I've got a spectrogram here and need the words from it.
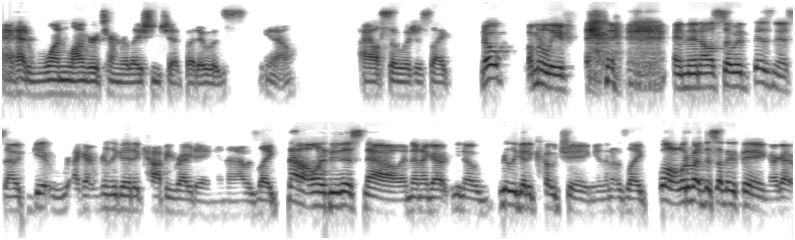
I had had one longer term relationship, but it was, you know, I also was just like, nope, I'm going to leave. and then also with business, I would get, I got really good at copywriting. And then I was like, no, I want to do this now. And then I got, you know, really good at coaching. And then I was like, well, what about this other thing? I got,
